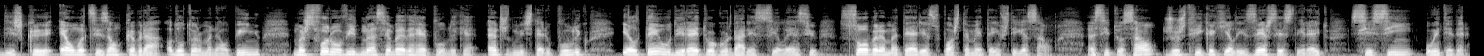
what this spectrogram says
diz que é uma decisão que caberá ao Dr. Manuel Pinho, mas se for ouvido na Assembleia da República antes do Ministério Público, ele tem o direito a guardar esse silêncio sobre a matéria supostamente da investigação. A situação justifica que ele exerça esse direito, se assim o entender.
